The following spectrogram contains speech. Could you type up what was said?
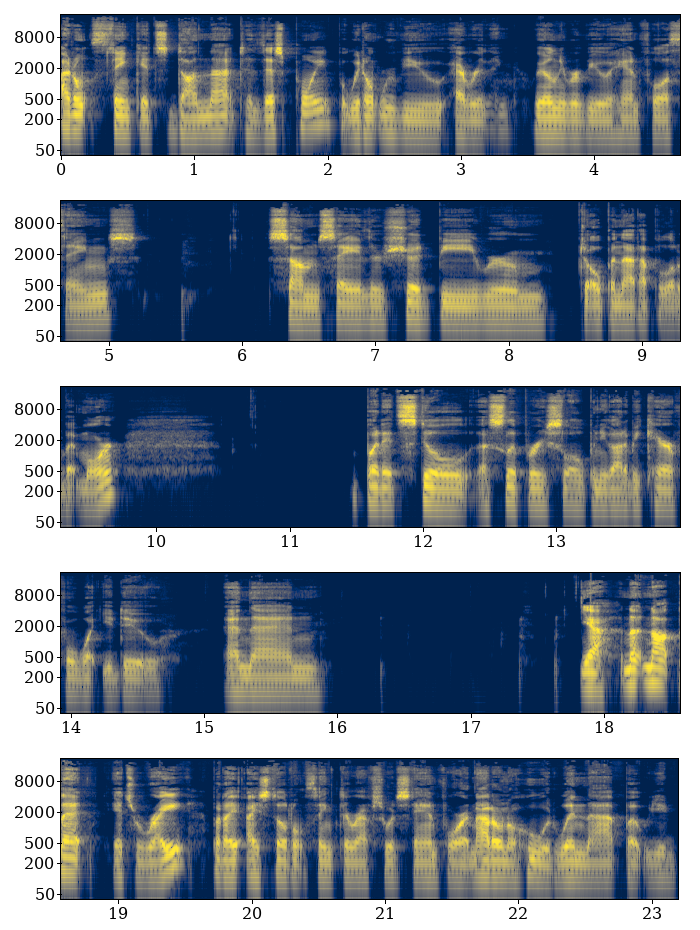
I don't think it's done that to this point, but we don't review everything. We only review a handful of things. Some say there should be room to open that up a little bit more but it's still a slippery slope and you got to be careful what you do. And then, yeah, not, not that it's right, but I, I still don't think the refs would stand for it. And I don't know who would win that, but you,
